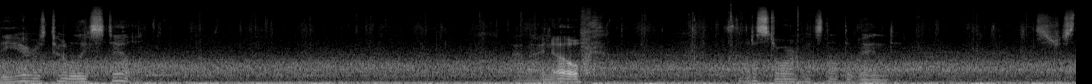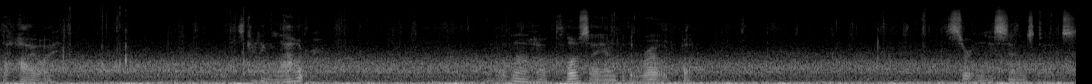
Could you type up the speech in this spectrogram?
the air is totally still. Know not a storm, it's not the wind. It's just the highway. It's getting louder. I don't know how close I am to the road, but certainly sounds close.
